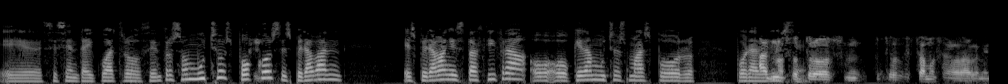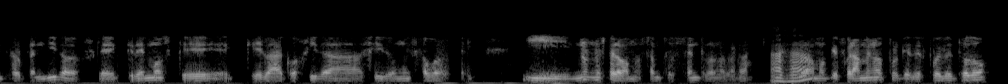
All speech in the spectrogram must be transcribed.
eh, 64 centros, ¿son muchos, pocos? ¿Esperaban ¿Esperaban esta cifra o, quedan muchos más por, por ah, nosotros, nosotros estamos agradablemente sorprendidos. Que creemos que, que la acogida ha sido muy favorable y no, no esperábamos tantos centros, la verdad. Esperábamos que fuera menos porque después de todo,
